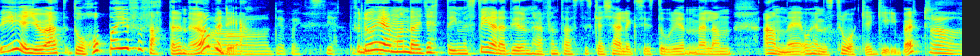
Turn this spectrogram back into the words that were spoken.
det är ju att då hoppar ju författaren över det. Ja, det jättedumt. För då är man där jätteinvesterad i den här fantastiska kärlekshistorien mellan Anne och hennes tråkiga Gilbert. Ja.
